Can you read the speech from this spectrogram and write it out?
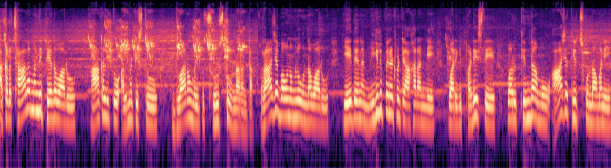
అక్కడ చాలామంది పేదవారు ఆకలితో అలమటిస్తూ ద్వారం వైపు చూస్తూ ఉన్నారంట. రాజభవనంలో ఉన్నవారు ఏదైనా మిగిలిపోయినటువంటి ఆహారాన్ని వారికి పడేస్తే వారు తిందాము ఆశ తీర్చుకుందామని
